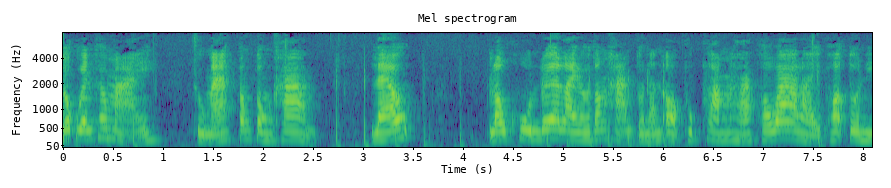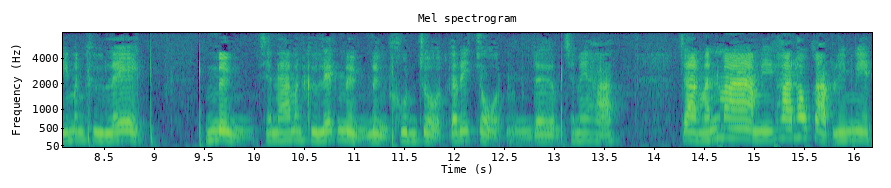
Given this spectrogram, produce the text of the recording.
ยกเว้นเครื่องหมาย ถูกไหมต้องตรงข้าม แล้วเราคูณด้วยอะไรเราต้องหารตัวนั้นออกทุกครั้งนะคะ เพราะว่าอะไร เพราะตัวนี้มันคือเลขหนึ่งใช่ไหมมันคือเลขหนึ่งหนึ่งคูณโจทย์ก็ได้โจทย์เหมือนเดิมใช่ไหมคะ จากนั้นมามีค่าเท่ากับลิมิต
